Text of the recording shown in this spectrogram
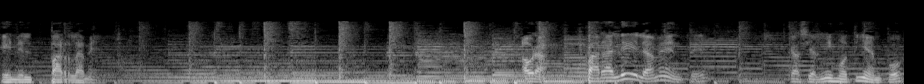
en el Parlamento. Ahora, paralelamente, casi al mismo tiempo,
